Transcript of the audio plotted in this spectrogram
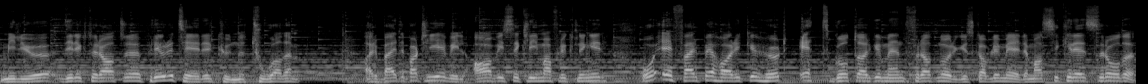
Miljødirektoratet prioriterer kun to av dem. Arbeiderpartiet vil avvise klimaflyktninger, og Frp har ikke hørt ett godt argument for at Norge skal bli medlem av Sikkerhetsrådet.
